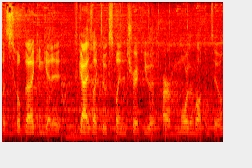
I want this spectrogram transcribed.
let's hope that I can get it. If guys like to explain the trick, you are more than welcome to.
